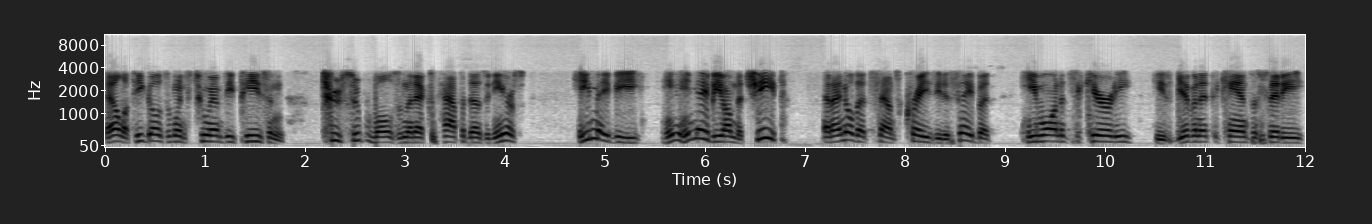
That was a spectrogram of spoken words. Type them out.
hell, if he goes and wins two MVPs and two Super Bowls in the next half a dozen years, he may be he, he may be on the cheap. And I know that sounds crazy to say, but he wanted security. He's given it to Kansas City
